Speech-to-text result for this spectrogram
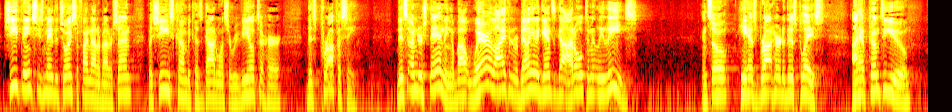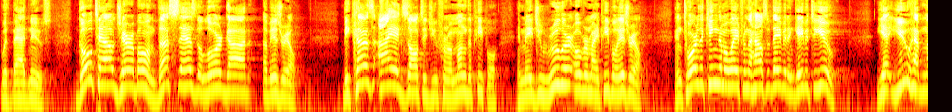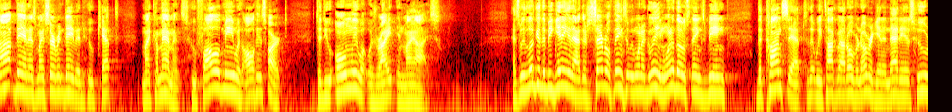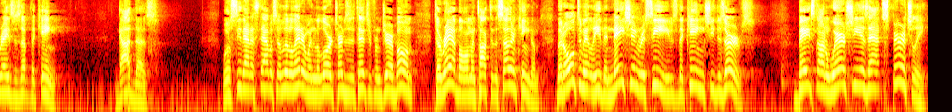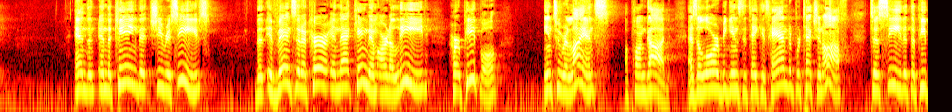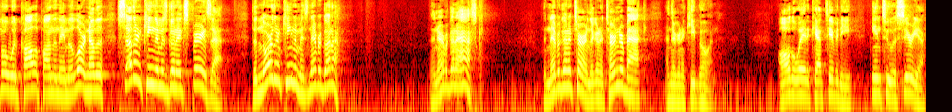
She thinks she's made the choice to find out about her son, but she's come because God wants to reveal to her this prophecy this understanding about where life in rebellion against God ultimately leads. And so he has brought her to this place. I have come to you with bad news. Go tell Jeroboam, thus says the Lord God of Israel, because I exalted you from among the people and made you ruler over my people Israel, and tore the kingdom away from the house of David and gave it to you. Yet you have not been as my servant David, who kept my commandments, who followed me with all his heart to do only what was right in my eyes. As we look at the beginning of that, there's several things that we want to glean. One of those things being the concept that we talk about over and over again, and that is who raises up the king? God does. We'll see that established a little later when the Lord turns his attention from Jeroboam to Rehoboam and talk to the southern kingdom. But ultimately, the nation receives the king she deserves based on where she is at spiritually. And the, and the king that she receives, the events that occur in that kingdom are to lead her people into reliance upon God. As the Lord begins to take his hand of protection off to see that the people would call upon the name of the Lord. Now, the southern kingdom is going to experience that. The northern kingdom is never going to. They're never going to ask. They're never going to turn. They're going to turn their back and they're going to keep going. All the way to captivity into Assyria.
